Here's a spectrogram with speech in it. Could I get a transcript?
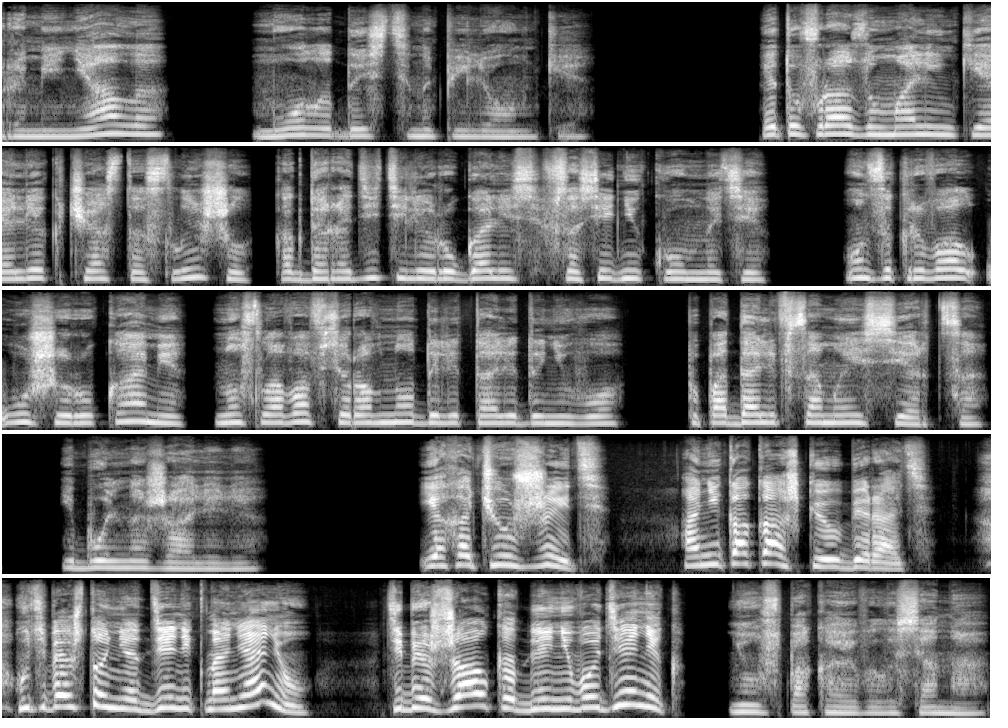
променяла молодость на пеленки. Эту фразу маленький Олег часто слышал, когда родители ругались в соседней комнате. Он закрывал уши руками, но слова все равно долетали до него, попадали в самое сердце и больно жалили. «Я хочу жить, а не какашки убирать. У тебя что, нет денег на няню? Тебе жалко для него денег?» — не успокаивалась она.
